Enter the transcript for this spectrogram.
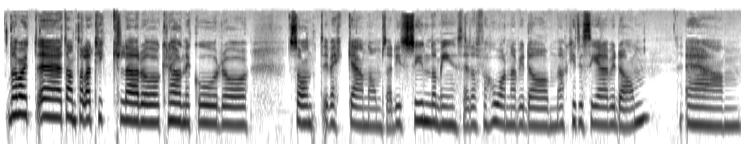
Det har varit eh, ett antal artiklar och krönikor och sånt i veckan om så här, det är synd om incels, varför hånar vi dem, varför kritiserar vi dem? Um,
